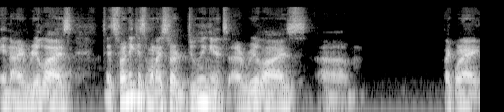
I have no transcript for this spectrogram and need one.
And I realize it's funny because when I start doing it, I realize um, like when I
